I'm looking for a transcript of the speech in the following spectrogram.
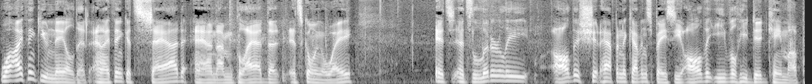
Well, I think you nailed it, and I think it's sad, and I'm glad that it's going away. It's it's literally all this shit happened to Kevin Spacey. All the evil he did came up,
